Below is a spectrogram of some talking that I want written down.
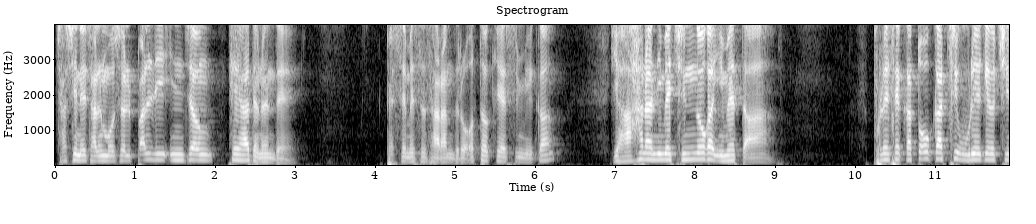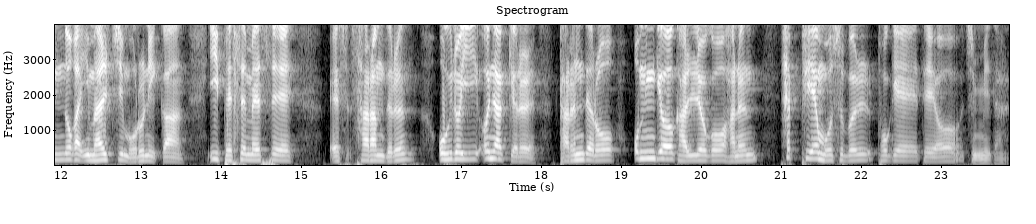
자신의 잘못을 빨리 인정해야 되는데 베세메스 사람들은 어떻게 했습니까? 야 하나님의 진노가 임했다. 블레셋과 똑같이 우리에게 진노가 임할지 모르니까 이 베세메스의 사람들은 오히려 이 언약궤를 다른 데로 옮겨 가려고 하는 해피의 모습을 보게 되어집니다.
